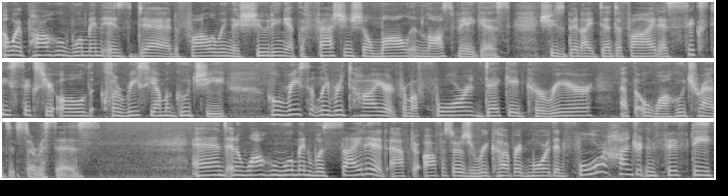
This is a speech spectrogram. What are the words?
A Waipahu woman is dead following a shooting at the Fashion Show Mall in Las Vegas. She's been identified as 66-year-old Clarice Yamaguchi, who recently retired from a four-decade career at the Oahu Transit Services. And an Oahu woman was cited after officers recovered more than 450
